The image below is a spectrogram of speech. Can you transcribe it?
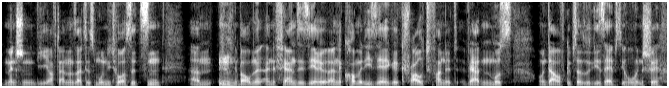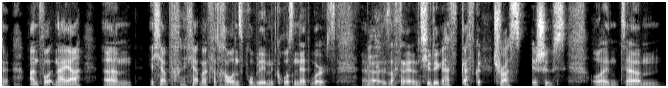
Menschen, die auf der anderen Seite des Monitors sitzen, ähm, warum denn eine Fernsehserie oder eine Comedy-Serie gecrowdfundet werden muss. Und darauf gibt's dann so die selbstironische Antwort, naja, ähm, ich habe ich hab mein Vertrauensproblem mit großen Networks, äh, sagt dann Alan Tudyk, I've, I've got trust issues. Und ähm,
